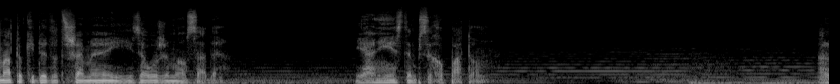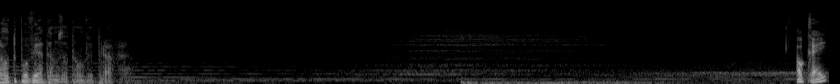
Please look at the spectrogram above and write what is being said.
Tematu, kiedy dotrzemy i założymy osadę. Ja nie jestem psychopatą. Ale odpowiadam za tą wyprawę. Okej.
